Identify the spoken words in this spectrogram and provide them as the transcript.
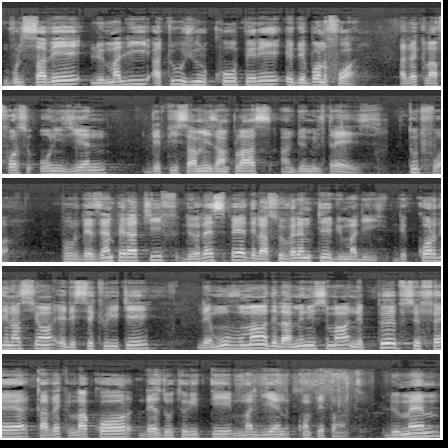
Vous le savez, le Mali a toujours coopéré et de bonne foi avec la force onusienne depuis sa mise en place en 2013. Toutefois, pour des impératifs de respect de la souveraineté du Mali, de coordination et de sécurité, les mouvements de l'aménagement ne peuvent se faire qu'avec l'accord des autorités maliennes compétentes. De même,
